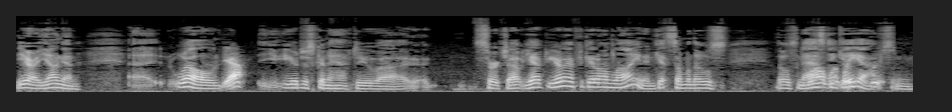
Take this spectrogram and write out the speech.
You're a youngin. Uh, well, yeah, you're just going to have to uh, search out. You have to, you're going to have to get online and get some of those those nasty Well, gay we- we- apps and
